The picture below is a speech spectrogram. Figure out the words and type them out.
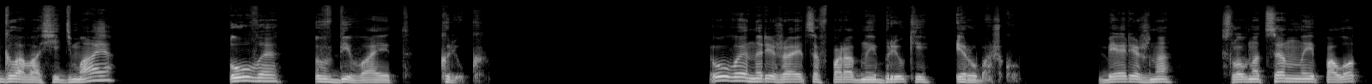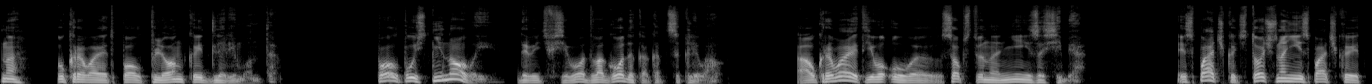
Глава седьмая. Уве вбивает крюк. Уве наряжается в парадные брюки и рубашку. Бережно, словно ценные полотна, укрывает пол пленкой для ремонта. Пол пусть не новый, да ведь всего два года как отциклевал. А укрывает его Уве, собственно, не из-за себя. Испачкать точно не испачкает,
